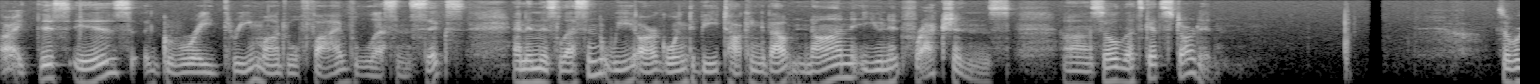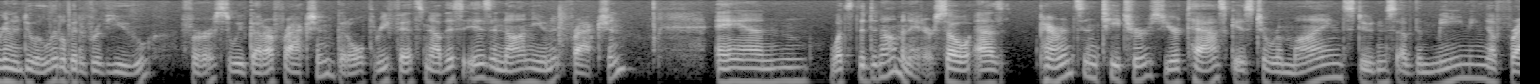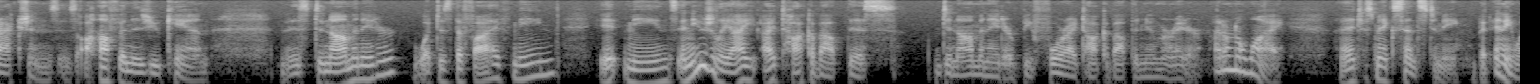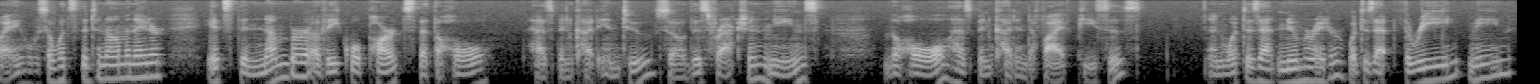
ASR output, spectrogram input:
All right, this is grade 3, module 5, lesson 6. And in this lesson, we are going to be talking about non unit fractions. Uh, so let's get started. So we're going to do a little bit of review first. We've got our fraction, good old 3 fifths. Now, this is a non unit fraction. And what's the denominator? So, as Parents and teachers, your task is to remind students of the meaning of fractions as often as you can. This denominator, what does the 5 mean? It means, and usually I, I talk about this denominator before I talk about the numerator. I don't know why. It just makes sense to me. But anyway, so what's the denominator? It's the number of equal parts that the whole has been cut into. So this fraction means the whole has been cut into five pieces. And what does that numerator, what does that 3 mean?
